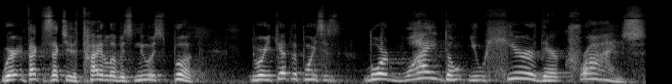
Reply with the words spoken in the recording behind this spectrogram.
where, in fact, it's actually the title of his newest book, where he get to the point, he says, Lord, why don't you hear their cries?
